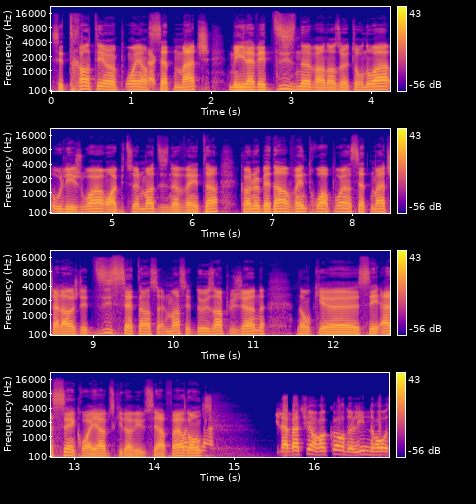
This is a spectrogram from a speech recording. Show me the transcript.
C'est 31 points en 7 matchs, mais il avait 19 ans dans un tournoi où les joueurs ont habituellement 19-20 ans. Connor Bedard, 23 points en 7 matchs à l'âge de 17 ans seulement. C'est deux ans plus jeune. Donc, euh, c'est assez incroyable ce qu'il a réussi à faire. Donc, il a battu un record de Lindros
